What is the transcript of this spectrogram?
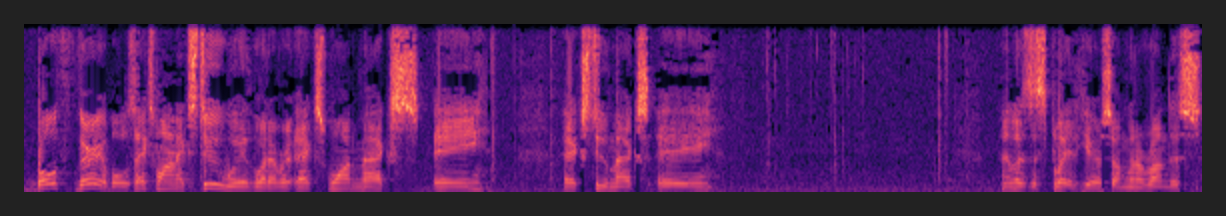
both variables x1 and x2 with whatever x1 max a x2 max a and let's display it here. So I'm going to run this.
